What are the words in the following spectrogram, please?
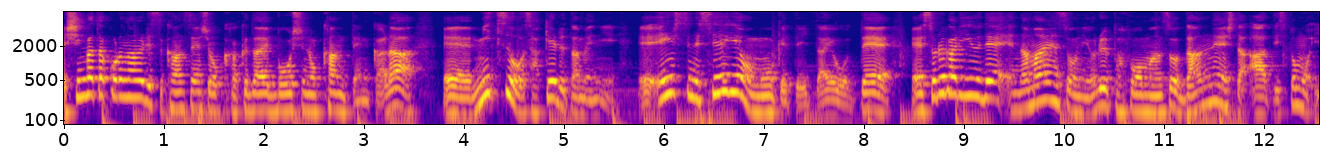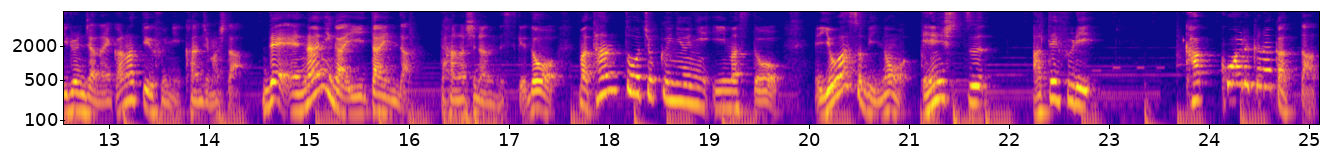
新型コロナウイルス感染症拡大防止の観点から、え、密を避けるために、え、演出に制限を設けていたようで、えそれが理由で生演奏によるパフォーマンスを断念したアーティストもいるんじゃないかなっていうふうに感じました。で、何が言いたいんだって話なんですけど、まあ、担当直入に言いますと、夜遊びの演出、当て振り、かっこ悪くなかったっ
